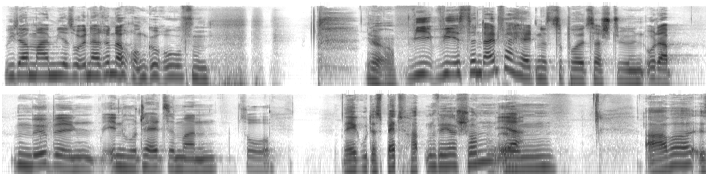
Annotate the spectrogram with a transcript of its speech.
wieder mal mir so in Erinnerung gerufen. Ja, Wie, wie ist denn dein Verhältnis zu Polsterstühlen oder Möbeln in Hotelzimmern? So. naja gut, das Bett hatten wir ja schon. Ja. Ähm, aber äh,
